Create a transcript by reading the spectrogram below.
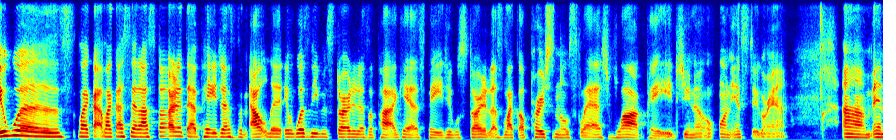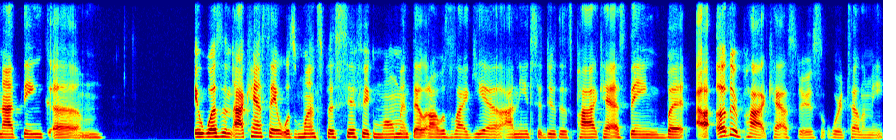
it was like I, like I said, I started that page as an outlet. It wasn't even started as a podcast page. It was started as like a personal slash vlog page, you know, on Instagram. Um, and I think um, it wasn't. I can't say it was one specific moment that I was like, yeah, I need to do this podcast thing. But uh, other podcasters were telling me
